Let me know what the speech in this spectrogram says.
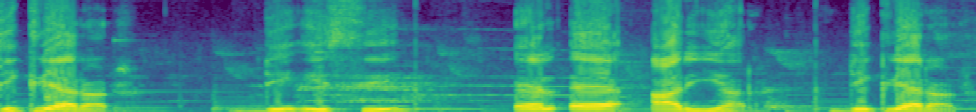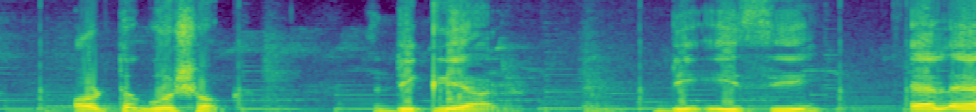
ডিক্লেয়ারার ডিইসি এল এ আর ইয়ার ডিক্লেয়ারার অর্থ ঘোষক। Declare D E C L A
